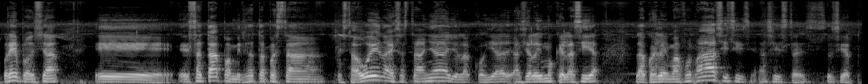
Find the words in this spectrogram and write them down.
Por ejemplo, decía, eh, esta tapa, mira, esa tapa está, está buena, esa está dañada, yo la cogía, hacía lo mismo que él hacía, la cogía de la misma forma, ah, sí, sí, sí, así está, es, es cierto.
